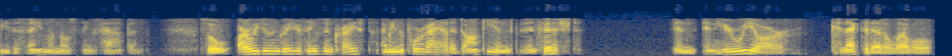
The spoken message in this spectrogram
be the same when those things happen. So, are we doing greater things than Christ? I mean, the poor guy had a donkey and, and fished and and here we are connected at a level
